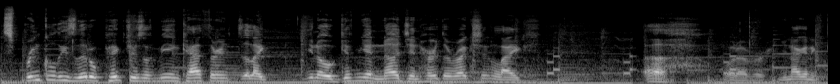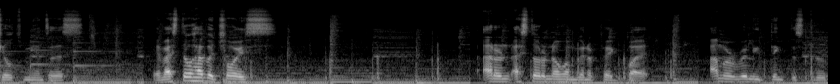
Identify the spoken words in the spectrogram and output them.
sprinkle these little pictures of me and Catherine to like, you know, give me a nudge in her direction. Like, uh, whatever. You're not gonna guilt me into this. If I still have a choice, I don't. I still don't know who I'm gonna pick, but I'm gonna really think this through.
